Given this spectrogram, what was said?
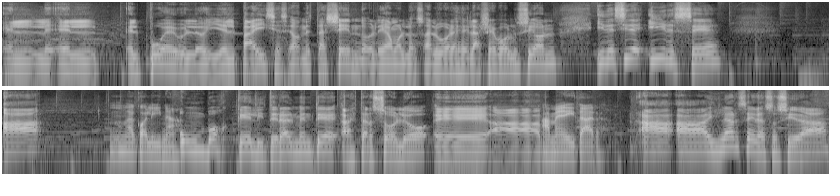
el, el- el pueblo y el país y hacia dónde está yendo, digamos, los albores de la revolución, y decide irse a Una colina. un bosque, literalmente, a estar solo, eh, A meditar. a, a aislarse de la sociedad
